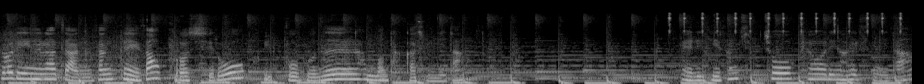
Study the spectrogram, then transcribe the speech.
curing을 하지 않은 상태에서 브러쉬로 윗부분을 한번 닦아줍니다. LED 30초 curing 하겠습니다.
